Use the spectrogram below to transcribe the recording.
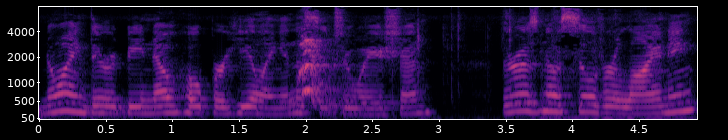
Knowing there would be no hope or healing in the situation. There is no silver lining.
